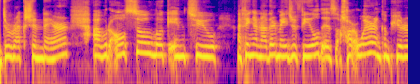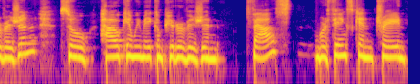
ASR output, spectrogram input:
direction there. I would also look into I think another major field is hardware and computer vision. So how can we make computer vision fast where things can train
